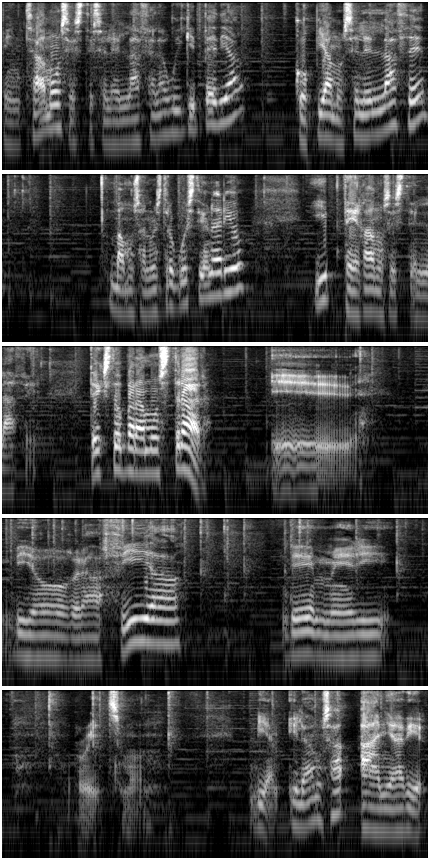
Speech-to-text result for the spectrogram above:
Pinchamos, este es el enlace a la Wikipedia, copiamos el enlace, vamos a nuestro cuestionario y pegamos este enlace. Texto para mostrar, eh, biografía de Mary Richmond. Bien, y le damos a añadir.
